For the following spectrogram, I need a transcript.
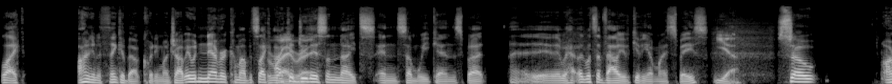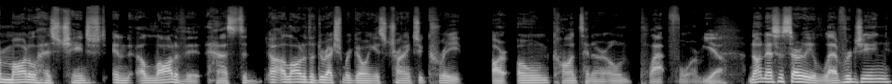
like i'm going to think about quitting my job. It would never come up. It's like i Right, could do this on nights and some weekends but uh, it would ha- what's the value of giving up my space yeah. so our model has changed, and a lot of it has to. A lot of the direction we're going is trying to create our own content, our own platform. Yeah. Not necessarily leveraging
